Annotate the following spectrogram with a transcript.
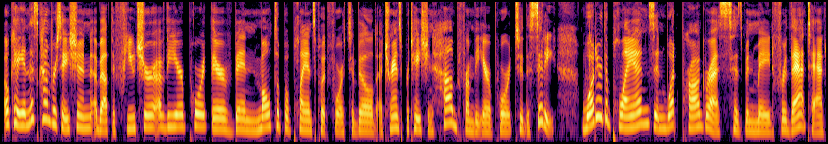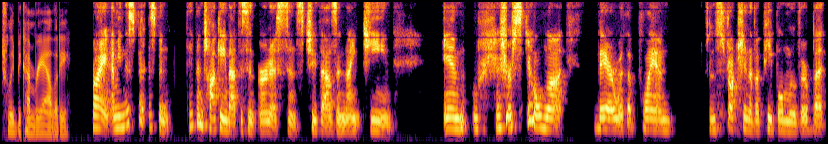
Okay, in this conversation about the future of the airport, there have been multiple plans put forth to build a transportation hub from the airport to the city. What are the plans and what progress has been made for that to actually become reality? Right. I mean, this has been, they've been talking about this in earnest since 2019, and we're still not there with a plan construction of a people mover, but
